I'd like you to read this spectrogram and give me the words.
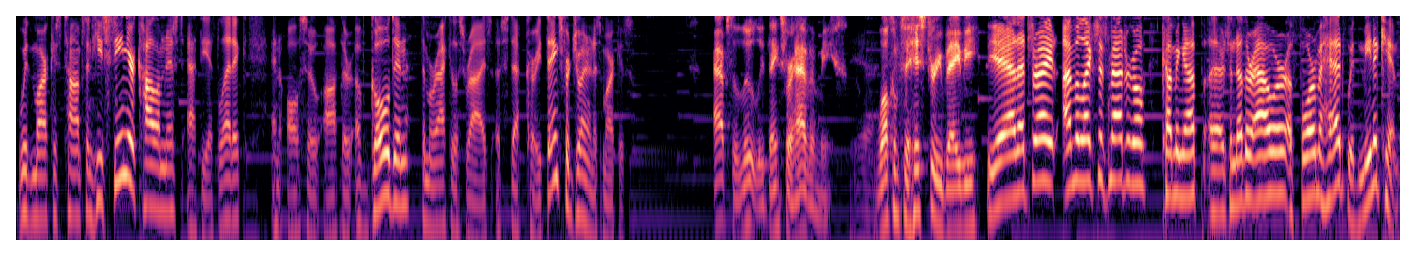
with Marcus Thompson. He's senior columnist at The Athletic and also author of Golden, The Miraculous Rise of Steph Curry. Thanks for joining us, Marcus. Absolutely. Thanks for having me. Yeah. Welcome to history, baby. Yeah, that's right. I'm Alexis Madrigal. Coming up, uh, there's another hour of Forum Ahead with Mina Kim.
